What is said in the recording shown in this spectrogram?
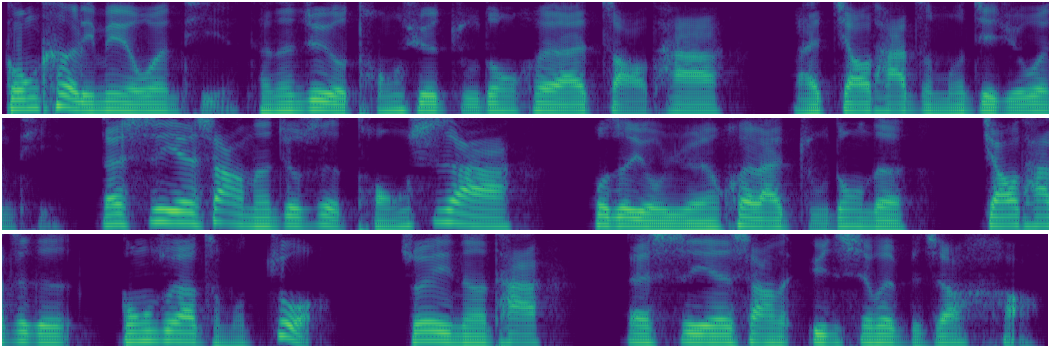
功课里面有问题，可能就有同学主动会来找他，来教他怎么解决问题。在事业上呢，就是同事啊，或者有人会来主动的教他这个工作要怎么做。所以呢，他在事业上的运气会比较好。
